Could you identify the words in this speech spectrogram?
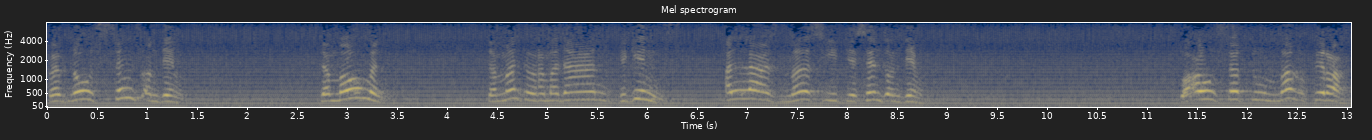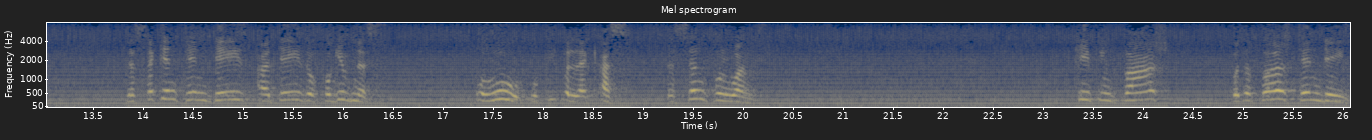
who have no sins on them. The moment the month of Ramadan begins, Allah's mercy descends on them. وَأَوْسَطُ مَغْفِرَةً The second ten days are days of forgiveness. For who? For people like us, the sinful ones. Keeping fast for the first ten days.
